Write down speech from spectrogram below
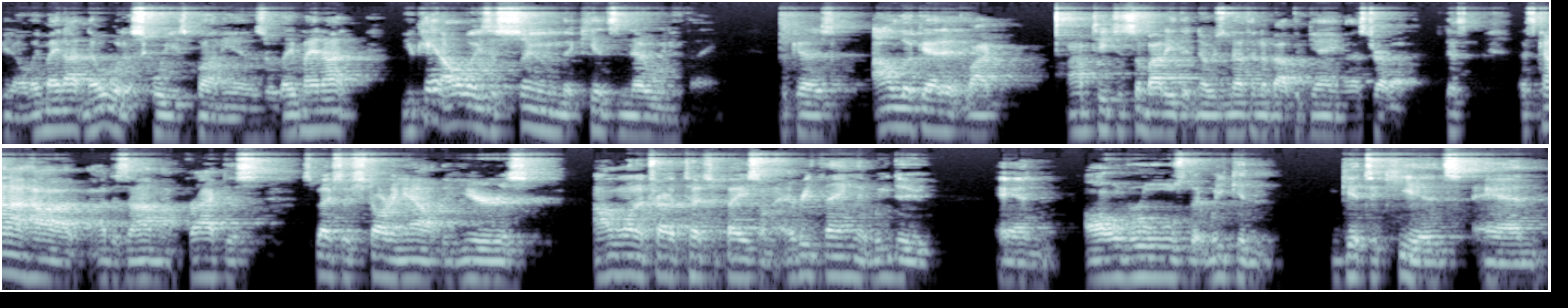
you know, they may not know what a squeeze bunt is, or they may not you can't always assume that kids know anything because I look at it like I'm teaching somebody that knows nothing about the game. That's try to that's that's kind of how I, I design my practice, especially starting out the years. I want to try to touch base on everything that we do and all rules that we can get to kids and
